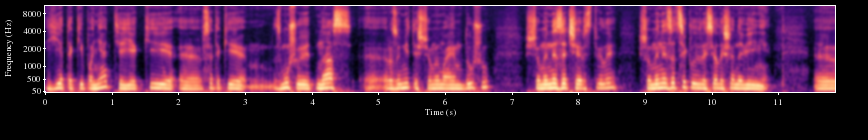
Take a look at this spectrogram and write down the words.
є такі поняття, які е, все-таки змушують нас розуміти, що ми маємо душу, що ми не зачерствіли, що ми не зациклилися лише на війні. Е,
